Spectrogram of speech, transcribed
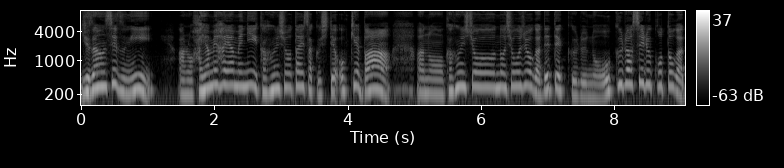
油断せずに、あの、早め早めに花粉症対策しておけば、あの、花粉症の症状が出てくるのを遅らせることが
